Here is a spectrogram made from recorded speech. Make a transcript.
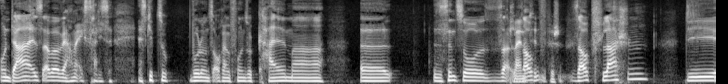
Und da ist aber, wir haben extra diese, es gibt so, wurde uns auch empfohlen, so Kalmar, äh, es sind so Sa Kleine Saug Tintenfische. Saugflaschen, die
